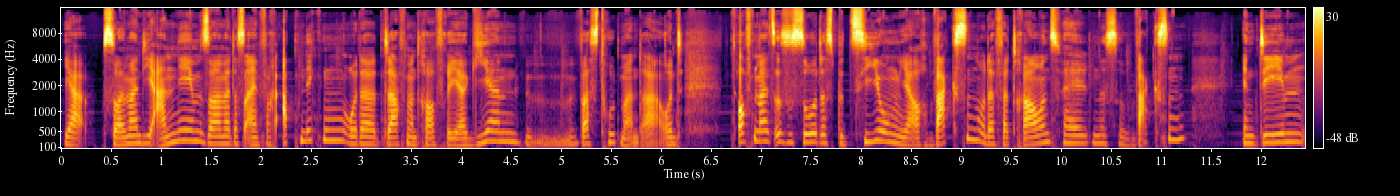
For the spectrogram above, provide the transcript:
ja, soll man die annehmen? Soll man das einfach abnicken oder darf man darauf reagieren? Was tut man da? Und Oftmals ist es so, dass Beziehungen ja auch wachsen oder Vertrauensverhältnisse wachsen, indem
